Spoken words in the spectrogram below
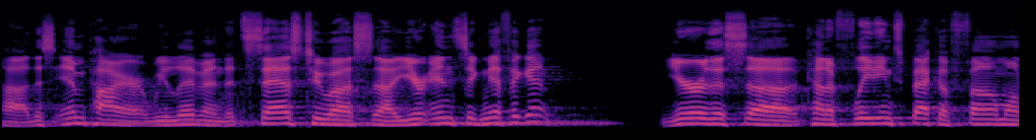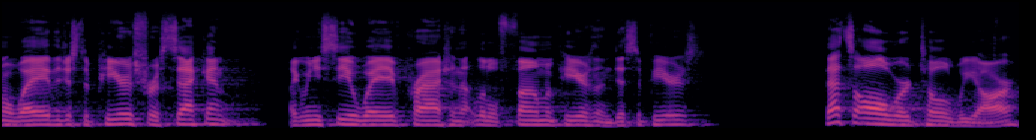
uh, this empire we live in that says to us, uh, you're insignificant, You're this uh, kind of fleeting speck of foam on a wave that just appears for a second, like when you see a wave crash and that little foam appears and disappears. That's all we're told we are.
